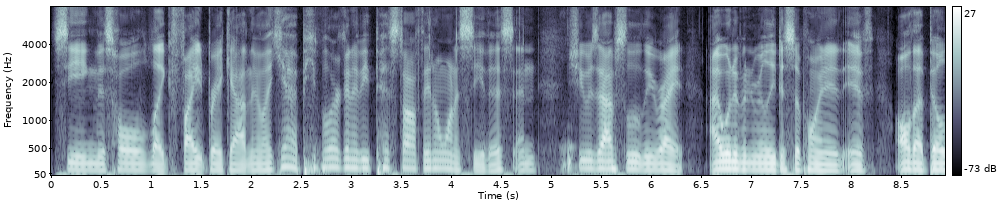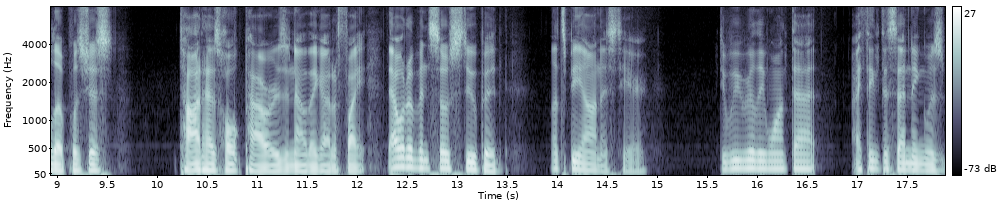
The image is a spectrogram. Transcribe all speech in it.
seeing this whole like fight break out and they're like yeah people are going to be pissed off. They don't want to see this. And she was absolutely right. I would have been really disappointed if all that buildup was just todd has hulk powers and now they got to fight. That would have been so stupid. Let's be honest here do we really want that? I think this ending was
